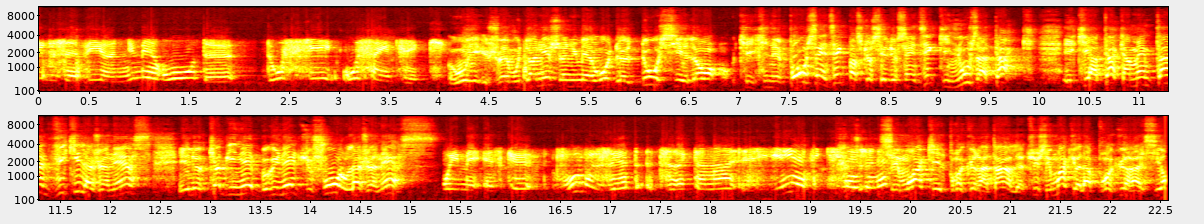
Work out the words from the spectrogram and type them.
si vous avez un numéro de dossier au syndic. Oui, je vais vous donner ce numéro de dossier-là qui, n'est pas au syndic parce que c'est le syndic qui nous attaque et qui attaque en même temps Vicky la jeunesse et le cabinet Brunet Dufour la jeunesse. Oui, mais est-ce que vous, vous êtes directement lié à Vicky la jeunesse? C'est moi qui est le procurateur là-dessus. C'est moi qui ai la procuration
